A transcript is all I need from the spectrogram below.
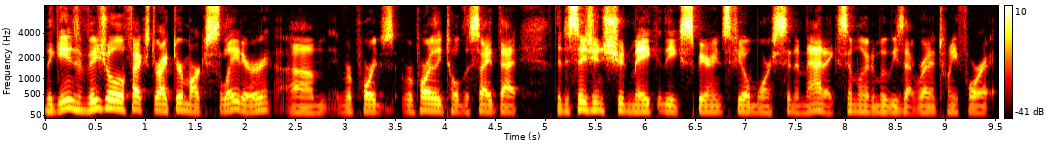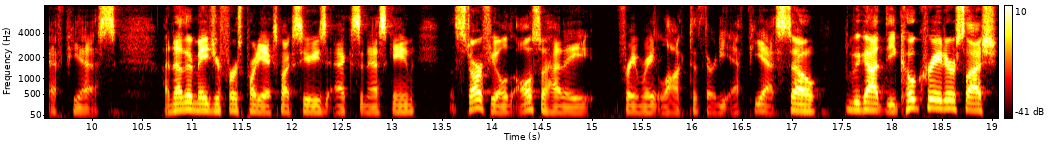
The game's visual effects director, Mark Slater, um, reports reportedly told the site that the decision should make the experience feel more cinematic, similar to movies that run at 24 FPS. Another major first party Xbox Series X and S game, Starfield, also had a frame rate locked to 30 FPS. So we got the co creator slash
